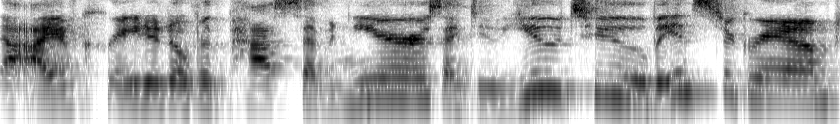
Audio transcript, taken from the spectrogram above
that I have created over the past seven years. I do YouTube, Instagram.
